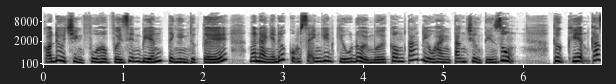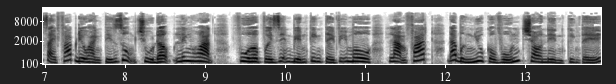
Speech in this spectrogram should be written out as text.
có điều chỉnh phù hợp với diễn biến tình hình thực tế, Ngân hàng Nhà nước cũng sẽ nghiên cứu đổi mới công tác điều hành tăng trưởng tín dụng, thực hiện các giải pháp điều hành tín dụng chủ động, linh hoạt, phù hợp với diễn biến kinh tế vĩ mô, lạm phát, đáp ứng nhu cầu vốn cho nền kinh tế.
